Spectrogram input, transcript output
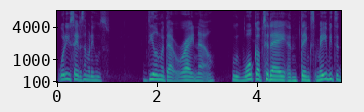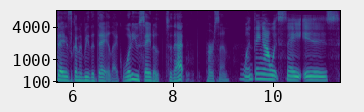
What do you say to somebody who's dealing with that right now? Who woke up today and thinks maybe today is going to be the day? Like, what do you say to to that person? One thing I would say is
